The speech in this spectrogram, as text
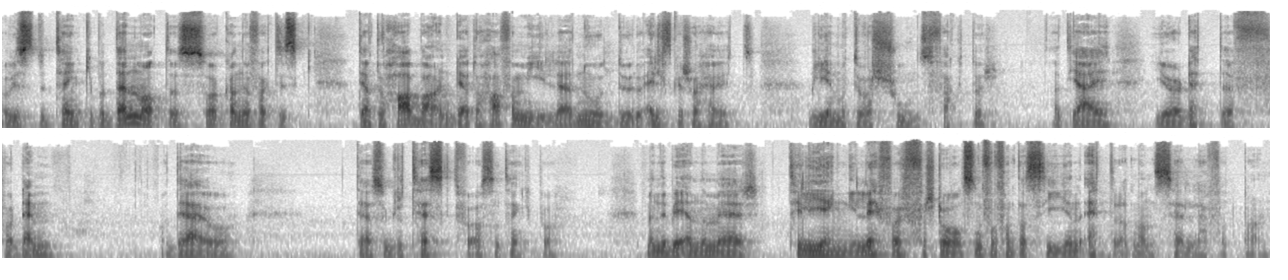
Og hvis du tenker på den måten, så kan jo faktisk det at du har barn, det at du har familie, noe du elsker så høyt, bli en motivasjonsfaktor. At jeg gjør dette for dem. Og det er jo det er så groteskt for oss å tenke på. Men det blir enda mer tilgjengelig for forståelsen, for fantasien, etter at man selv har fått barn.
